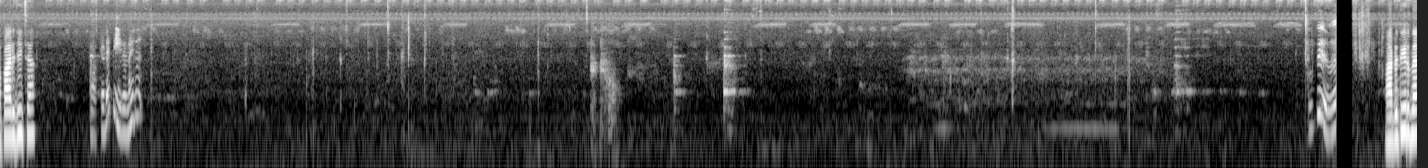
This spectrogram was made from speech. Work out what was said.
അപ്പൊ ആര് ജയിച്ചാ? തീരണ ഇത്. ആരുടെ തീർന്നേ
